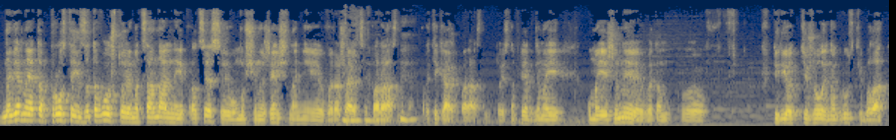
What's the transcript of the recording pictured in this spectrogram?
Наверное, это просто из-за того, что эмоциональные процессы у мужчин и женщин, они выражаются mm-hmm. по-разному, протекают по-разному. То есть, например, для моей, у моей жены в этом в, в период тяжелой нагрузки была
